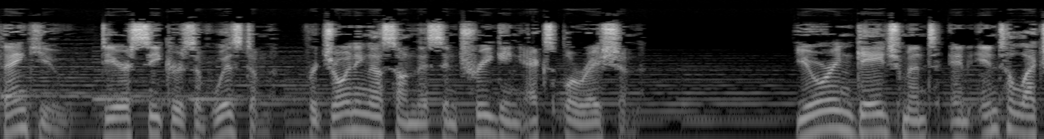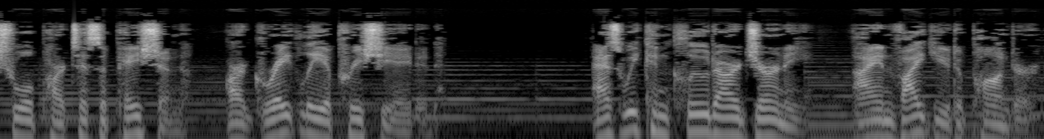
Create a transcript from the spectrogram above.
Thank you, dear seekers of wisdom, for joining us on this intriguing exploration. Your engagement and intellectual participation are greatly appreciated. As we conclude our journey, I invite you to ponder,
